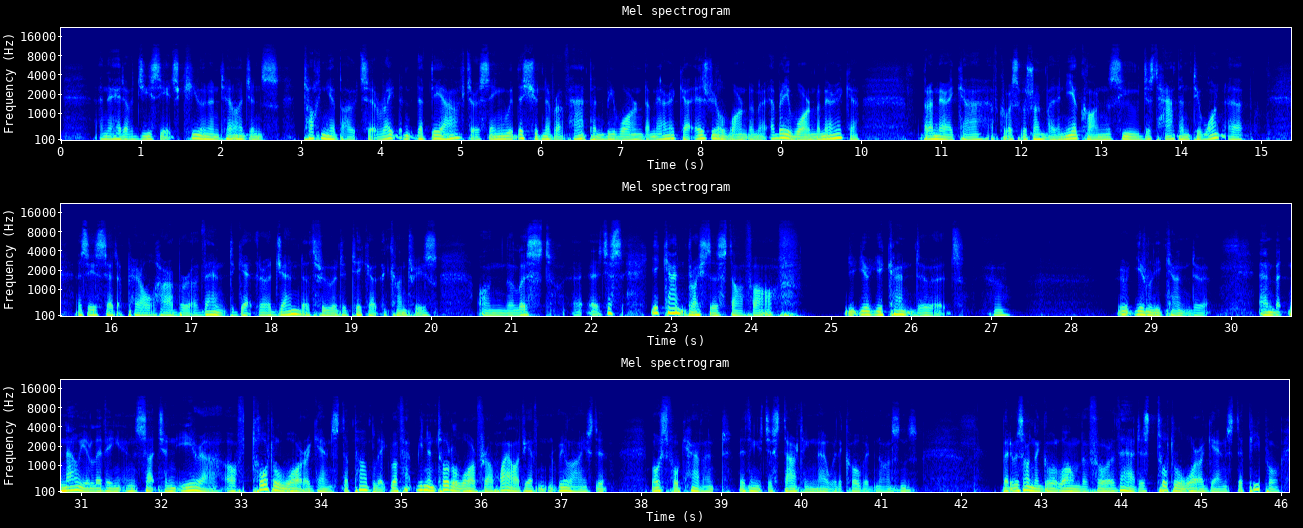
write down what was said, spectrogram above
and the head of GCHQ and intelligence talking about it right the day after, saying this should never have happened. We warned America. Israel warned America. Everybody warned America. But America, of course, was run by the neocons who just happened to want a, as they said, a Pearl Harbor event to get their agenda through and to take out the countries on the list. Uh, it's just, you can't brush this stuff off. You, you, you can't do it. You, know? you really can't do it. And but now you're living in such an era of total war against the public. We've been in total war for a while. If you haven't realised it, most folk haven't. They think it's just starting now with the COVID nonsense. But it was on the go long before that. It's total war against the people.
